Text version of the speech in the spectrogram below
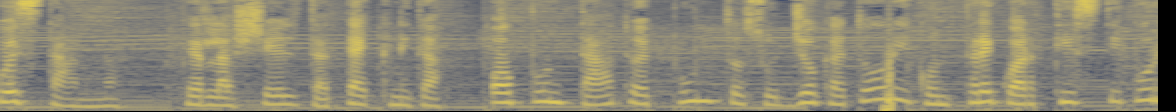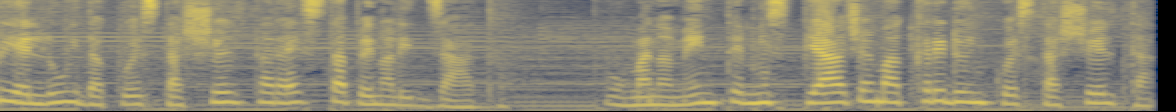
Quest'anno, per la scelta tecnica, ho puntato e punto su giocatori con trequartisti puri e lui da questa scelta resta penalizzato. Umanamente mi spiace ma credo in questa scelta.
